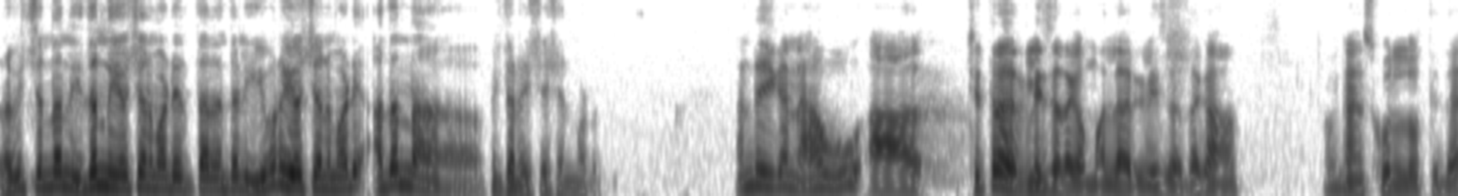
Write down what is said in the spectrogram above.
ರವಿಚಂದ್ರನ್ ಇದನ್ನು ಯೋಚನೆ ಮಾಡಿರ್ತಾರೆ ಅಂತೇಳಿ ಇವರು ಯೋಚನೆ ಮಾಡಿ ಅದನ್ನು ಪಿಕ್ಚರೈಸೇಷನ್ ಮಾಡೋದು. ಅಂದ್ರೆ ಈಗ ನಾವು ಆ ಚಿತ್ರ ರಿಲೀಸ್ ಆದಾಗ ಮಲ್ಲ ರಿಲೀಸ್ ಆದಾಗ ಅವಾಗ ನಾನು ಸ್ಕೂಲಲ್ಲಿ ಓದ್ತಿದ್ದೆ.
